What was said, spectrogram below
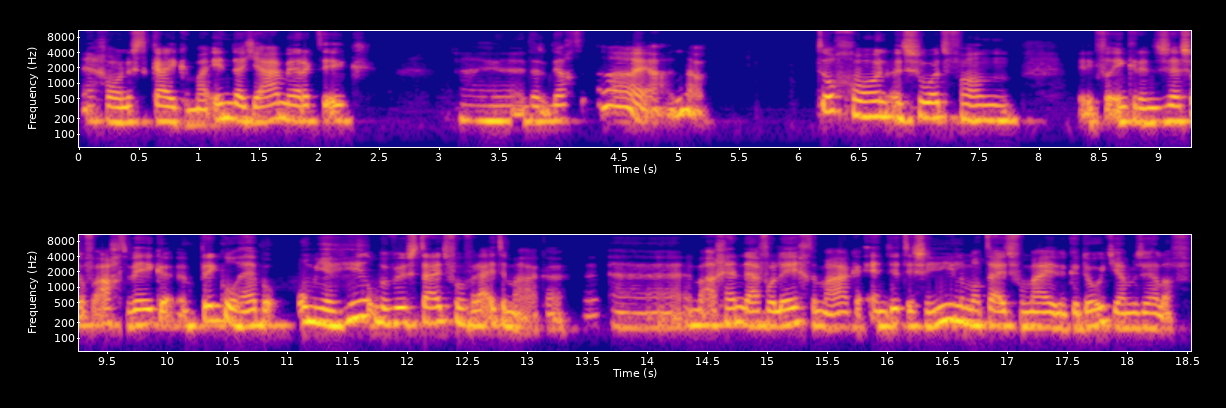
En gewoon eens te kijken. Maar in dat jaar merkte ik dat ik dacht, ah ja, nou, toch gewoon een soort van ik veel, één keer in de zes of acht weken een prikkel hebben om je heel bewust tijd voor vrij te maken. Uh, mijn agenda voor leeg te maken. En dit is helemaal tijd voor mij, een cadeautje aan mezelf.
